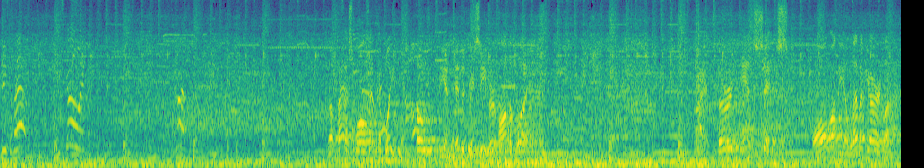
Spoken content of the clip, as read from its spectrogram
Need some help. He's going. The fastball's incomplete. Pope, the intended receiver, on the play. Third and six. Ball on the 11-yard line.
